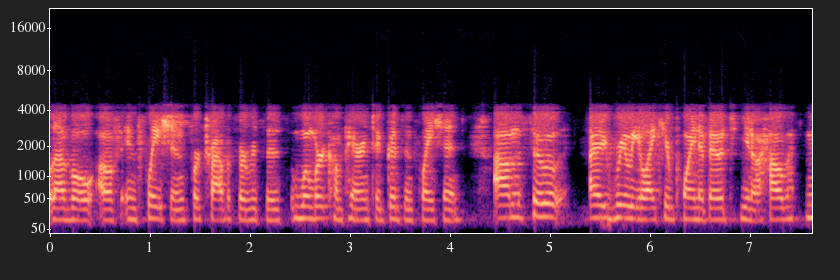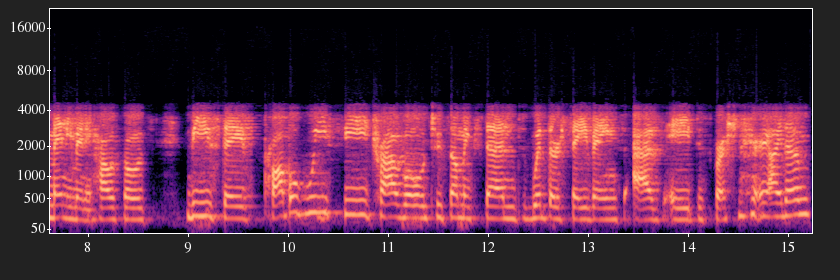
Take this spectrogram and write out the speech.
level of inflation for travel services when we're comparing to goods inflation. Um, so I really like your point about, you know, how many, many households these days probably see travel to some extent with their savings as a discretionary item.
